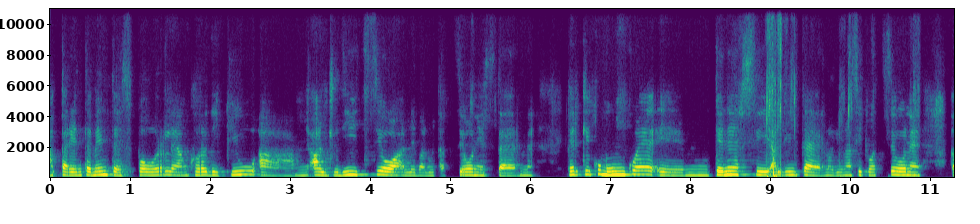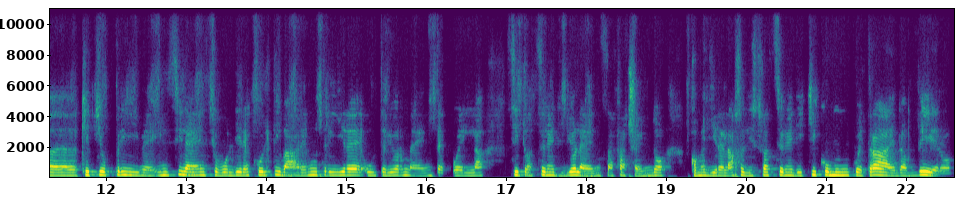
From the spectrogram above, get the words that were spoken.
apparentemente esporle ancora di più a, al giudizio, alle valutazioni esterne, perché comunque eh, tenersi all'interno di una situazione eh, che ti opprime in silenzio vuol dire coltivare, nutrire ulteriormente quella situazione di violenza, facendo, come dire, la soddisfazione di chi comunque trae davvero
